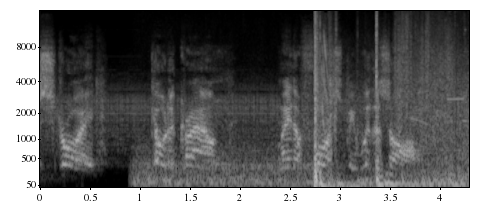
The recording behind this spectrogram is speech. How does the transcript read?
Destroyed. Go to ground. May the Force be with us all.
